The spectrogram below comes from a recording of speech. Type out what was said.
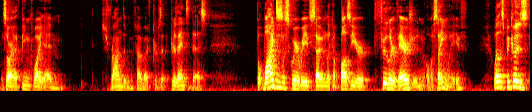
and sorry, I've been quite um, just random with how I've pre- presented this. But why does a square wave sound like a buzzier, fuller version of a sine wave? Well, it's because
